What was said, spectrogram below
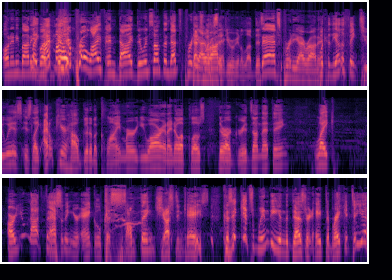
on anybody, Like, but my- my if whole- you're pro-life and died doing something, that's pretty That's why I ironic. said you were going to love this. that's pretty ironic. But the, the other thing too is is like I don't care how good of a climber you are, and I know up close there are grids on that thing. Like are you not fastening your ankle to something just in case? Because it gets windy in the desert. Hate to break it to you.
